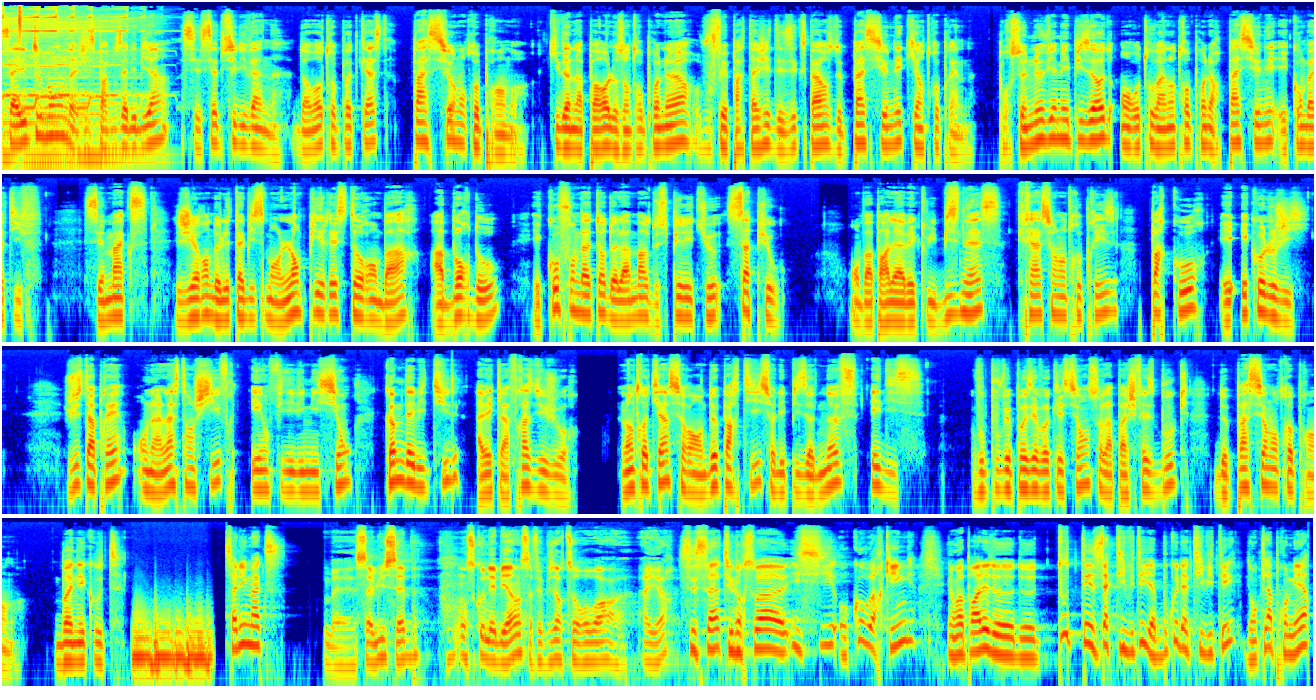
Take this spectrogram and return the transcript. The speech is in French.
Salut tout le monde, j'espère que vous allez bien. C'est Seb Sullivan dans votre podcast Passion d'entreprendre, qui donne la parole aux entrepreneurs, vous fait partager des expériences de passionnés qui entreprennent. Pour ce neuvième épisode, on retrouve un entrepreneur passionné et combatif. C'est Max, gérant de l'établissement L'Empire Restaurant Bar à Bordeaux et cofondateur de la marque de spiritueux Sapio. On va parler avec lui business, création d'entreprise, parcours et écologie. Juste après, on a l'instant chiffre et on finit l'émission comme d'habitude avec la phrase du jour. L'entretien sera en deux parties sur l'épisode 9 et 10. Vous pouvez poser vos questions sur la page Facebook de Passion d'entreprendre. Bonne écoute. Salut Max. Ben, salut Seb, on se connaît bien, ça fait plaisir de se revoir euh, ailleurs. C'est ça, tu nous reçois euh, ici au coworking et on va parler de, de toutes tes activités. Il y a beaucoup d'activités. Donc la première,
